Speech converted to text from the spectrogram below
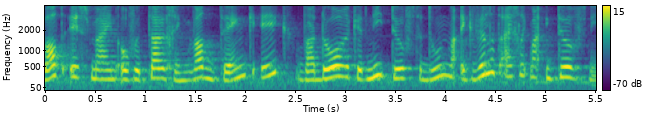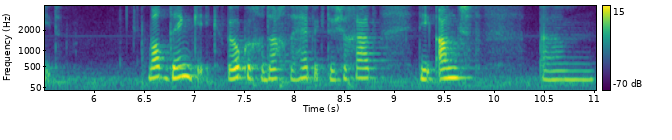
wat is mijn overtuiging? Wat denk ik waardoor ik het niet durf te doen, maar ik wil het eigenlijk, maar ik durf niet? Wat denk ik? Welke gedachten heb ik? Dus je gaat die angst, um,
